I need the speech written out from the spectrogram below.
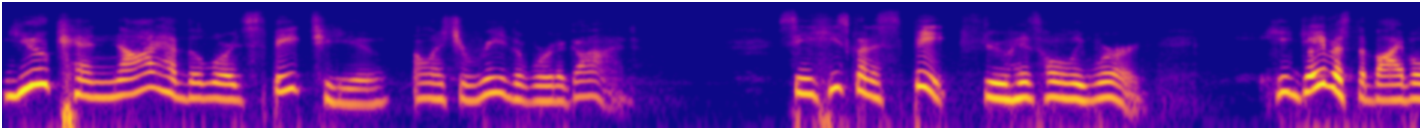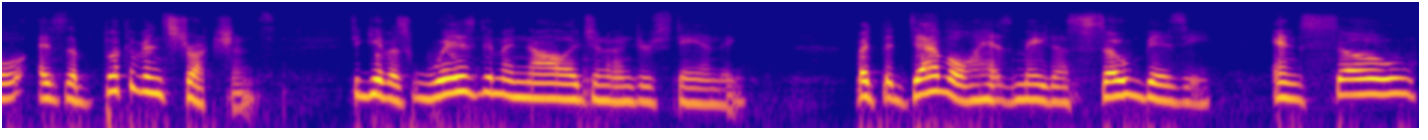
You cannot have the Lord speak to you unless you read the Word of God. See, he's going to speak through his holy word. He gave us the Bible as a book of instructions to give us wisdom and knowledge and understanding. But the devil has made us so busy and so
